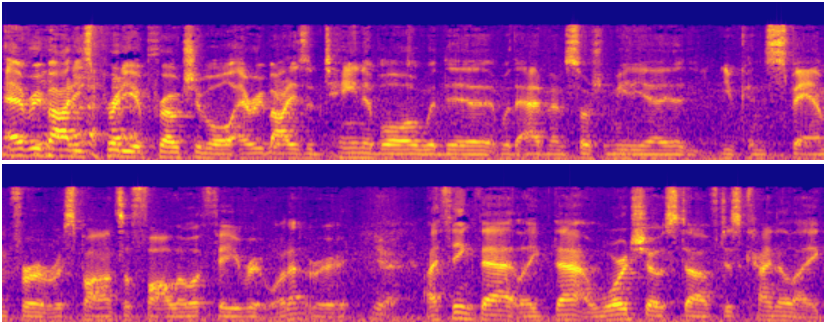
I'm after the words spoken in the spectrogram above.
everybody's pretty approachable everybody's obtainable with the with the advent of social media you can spam for a response a follow a favorite whatever Yeah. I think that like that award show stuff just kind of like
